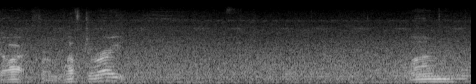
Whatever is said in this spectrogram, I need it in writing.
dot from left to right. One.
